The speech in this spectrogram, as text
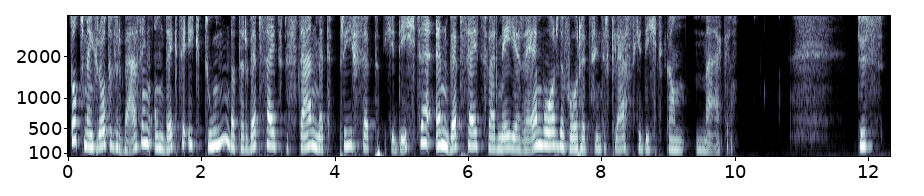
tot mijn grote verbazing ontdekte ik toen dat er websites bestaan met prefab gedichten en websites waarmee je rijmwoorden voor het Sinterklaasgedicht kan maken. Dus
